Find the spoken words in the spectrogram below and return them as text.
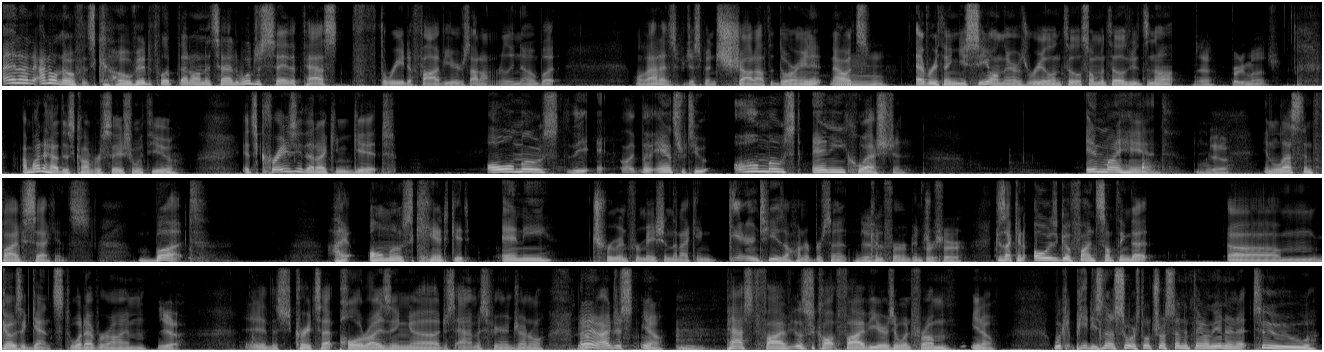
and I, I don't know if it's COVID flipped that on its head. We'll just say the past three to five years. I don't really know, but well, that has just been shot out the door, ain't it? Now it's Mhm. everything you see on there is real until someone tells you it's not. Yeah, pretty much. I might have had this conversation with you. It's crazy that I can get almost the like the answer to almost any question in my hand Yeah. in less than 5 seconds. But I almost can't get any true information that I can guarantee is 100% Yeah, confirmed and For true. sure. Cuz I can always go find something that um, goes against whatever I'm Yeah. And this creates that polarizing uh, just atmosphere in general. But Yep. anyway, I just you know, past five let's just call it five years, it went from you know, Wikipedia's not a source, don't trust anything on the internet to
